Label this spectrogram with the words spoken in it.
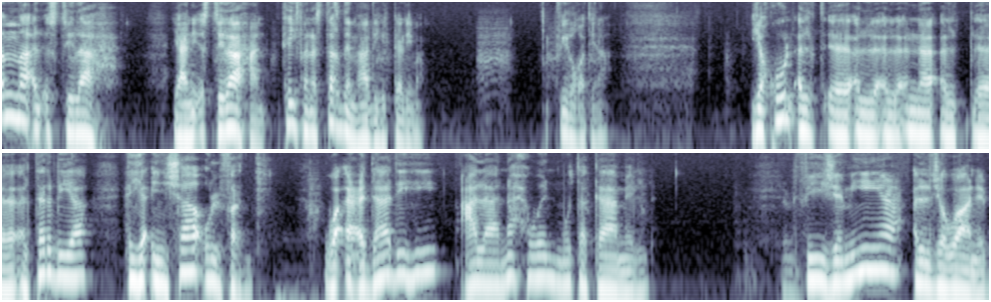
أما الاصطلاح يعني اصطلاحا كيف نستخدم هذه الكلمة في لغتنا؟ يقول أن ال- التربية هي إنشاء الفرد وإعداده على نحو متكامل. في جميع الجوانب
